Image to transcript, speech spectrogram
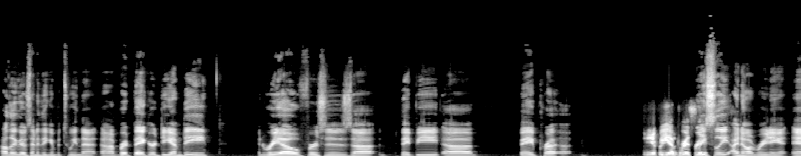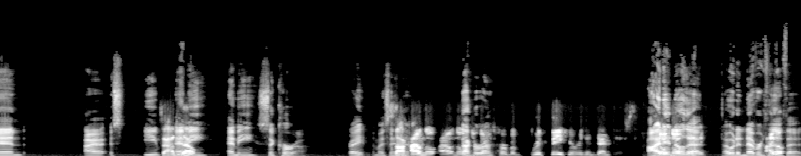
I don't think there's anything in between that. Uh, Britt Baker, DMD, and Rio versus. Uh, they beat uh, Bay Pre- uh, Yeah, Bea pretty Priestley. Priestley. I know I'm reading it, and I it's e- Sound it out. Emmy Emmy Sakura, right? Am I saying Sakura. that? I don't know. I don't know if you Sakura? guys heard, but Britt Baker is a dentist. I Don't didn't know know if they- that. I would have never thought don't- that.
